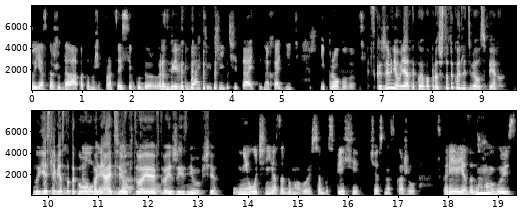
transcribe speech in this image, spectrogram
то я скажу да, а потом уже в процессе буду разгребать, учить, читать, находить и пробовать. Скажи мне, у меня такой вопрос. Что такое для тебя успех? Ну, есть ли место такому долго, понятию да, в, твоей, в твоей жизни вообще? Не очень я задумываюсь об успехе, честно скажу. Скорее я задумываюсь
